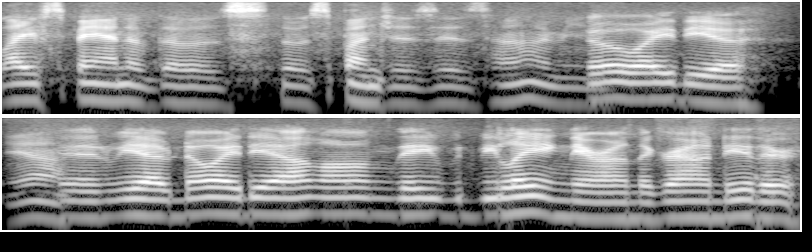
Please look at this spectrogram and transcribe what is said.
lifespan of those those sponges is, huh? I mean, No idea. yeah, And we have no idea how long they would be laying there on the ground either.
